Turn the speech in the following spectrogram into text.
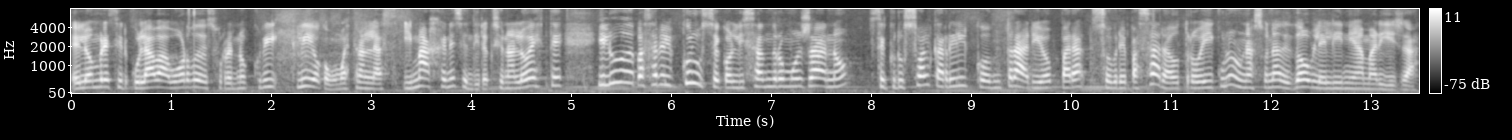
El hombre circulaba a bordo de su Renault Clio, como muestran las imágenes, en dirección al oeste. Y luego de pasar el cruce con Lisandro Moyano, se cruzó al carril contrario para sobrepasar a otro vehículo en una zona de doble línea amarilla.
